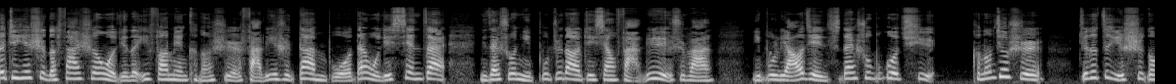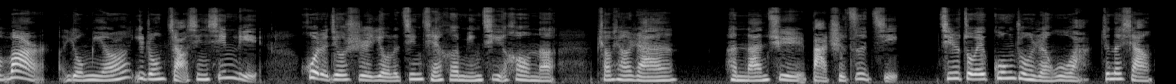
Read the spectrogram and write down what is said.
那这些事的发生，我觉得一方面可能是法律是淡薄，但是我觉得现在你在说你不知道这项法律是吧？你不了解，实在说不过去。可能就是觉得自己是个腕儿，有名，一种侥幸心理，或者就是有了金钱和名气以后呢，飘飘然，很难去把持自己。其实作为公众人物啊，真的想。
